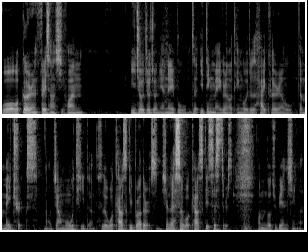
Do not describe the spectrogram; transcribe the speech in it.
我我个人非常喜欢一九九九年那部，这一定每个人都听过，就是《骇客任务》The Matrix，然后讲母体的是 Wachowski Brothers，现在是 Wachowski Sisters，他们都去变性了。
